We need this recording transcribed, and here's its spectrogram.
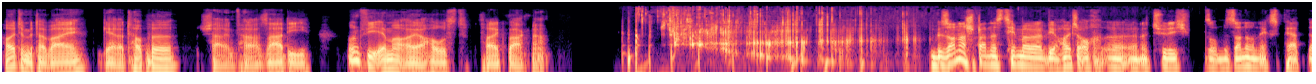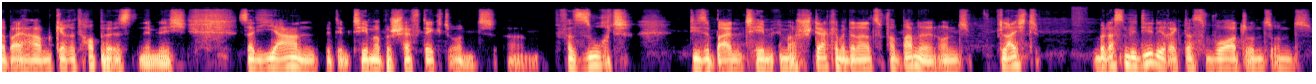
Heute mit dabei Gerrit Hoppe, Sharin Farasadi und wie immer euer Host Falk Wagner. Ein besonders spannendes Thema, weil wir heute auch äh, natürlich einen besonderen Experten dabei haben. Gerrit Hoppe ist nämlich seit Jahren mit dem Thema beschäftigt und ähm, versucht, diese beiden Themen immer stärker miteinander zu verbandeln. Und vielleicht überlassen wir dir direkt das Wort und, und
